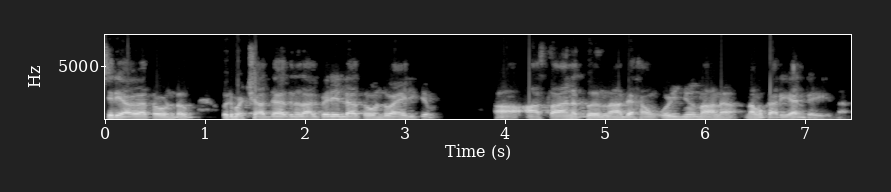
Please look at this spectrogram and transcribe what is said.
ശരിയാകാത്തതുകൊണ്ടും ഒരുപക്ഷെ അദ്ദേഹത്തിന് താല്പര്യമില്ലാത്തതുകൊണ്ടുമായിരിക്കും ആ സ്ഥാനത്ത് നിന്ന് അദ്ദേഹം ഒഴിഞ്ഞു എന്നാണ് നമുക്കറിയാൻ കഴിയുന്നത്.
